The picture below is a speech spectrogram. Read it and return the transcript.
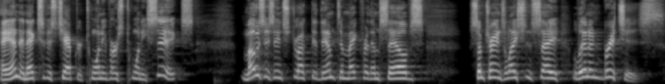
and in Exodus chapter 20, verse 26, Moses instructed them to make for themselves, some translations say, linen breeches.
